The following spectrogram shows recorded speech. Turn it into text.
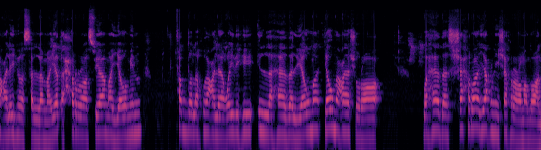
عليه وسلم يتحرى صيام يوم فضله على غيره إلا هذا اليوم يوم عاشوراء وهذا الشهر يعني شهر رمضان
